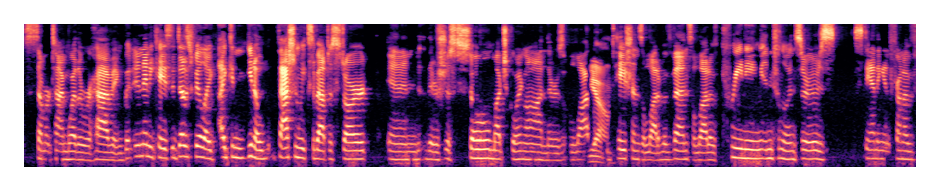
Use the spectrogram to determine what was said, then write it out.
summertime weather we're having. But in any case, it does feel like I can, you know, Fashion Week's about to start and there's just so much going on. There's a lot yeah. of presentations, a lot of events, a lot of preening influencers standing in front of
